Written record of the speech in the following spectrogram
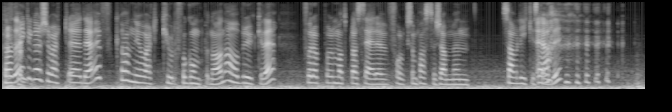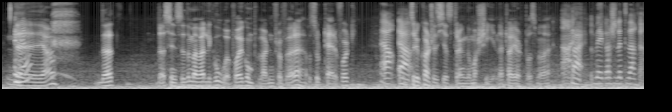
Det hadde egentlig kanskje vært eh, Det kan jo vært kult for gompene òg, da, å bruke det. For å på en måte plassere folk som passer sammen sammen like Ja. det ja. Det, det syns jeg de er veldig gode på i gompeverden fra før, å sortere folk. Ja. Jeg tror kanskje ikke vi trenger noen maskiner til å hjelpe oss med det. Nei. det blir kanskje litt verre.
